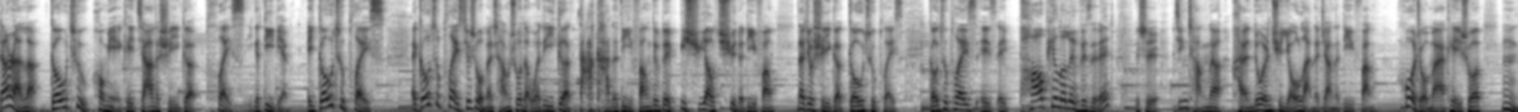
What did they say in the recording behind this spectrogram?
当然了，go to 后面也可以加的是一个 place，一个地点。 A go to place。A go to place 就是我们常说的我的一个打卡的地方，对不对？必须要去的地方，那就是一个 go to place。Go to place is a popularly visited，就是经常呢很多人去游览的这样的地方。或者我们还可以说，嗯，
